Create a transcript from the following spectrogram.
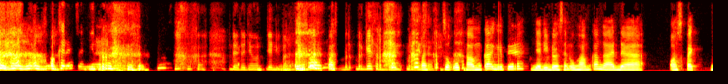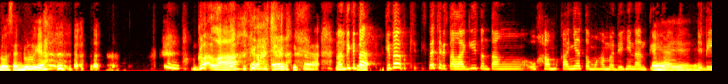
Oke deh senior. udah ada jangan jangan dibahas. Untung pas Ber- bergeser bergeser. pas masuk UHAMKA gitu ya, jadi dosen UHAMKA nggak ada ospek dosen dulu ya. Enggak lah, enggak ada. Eh kita, Nanti kita kita kita cerita lagi tentang UHAMKA-nya atau Muhammadiyahnya nanti eh, iya, iya, iya. Jadi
